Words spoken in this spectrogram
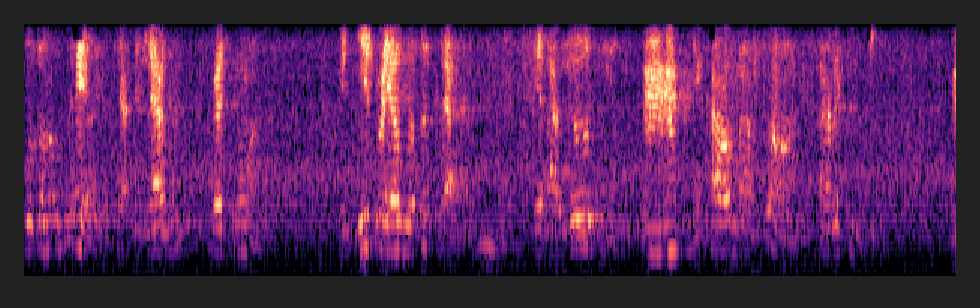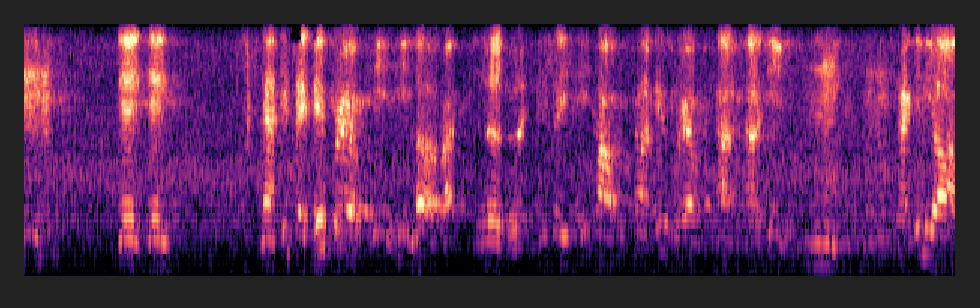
Book of Hosea, chapter 11, verse 1. And Israel was a child, and I loved him, Mm-hmm. and called my son out of Egypt. Mm-hmm. Yeah, yeah. Now, he said Israel, he, he loved, right? That's right. He said he, he called his son Israel out of, out of Egypt. Mm. Mm-hmm. Now, give me uh,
